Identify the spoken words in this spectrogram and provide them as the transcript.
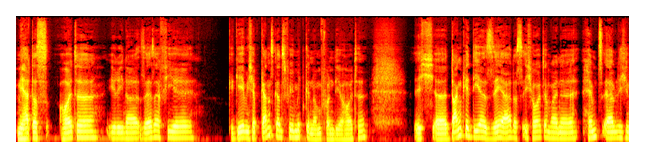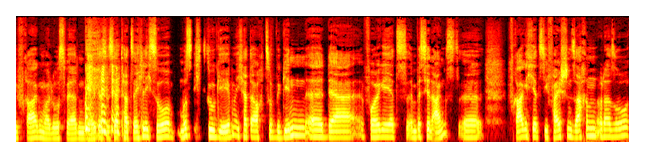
Mir hat das heute, Irina, sehr, sehr viel gegeben. Ich habe ganz, ganz viel mitgenommen von dir heute. Ich äh, danke dir sehr, dass ich heute meine hemdsärmlichen Fragen mal loswerden wollte. Es ist ja tatsächlich so, muss ich zugeben. Ich hatte auch zu Beginn äh, der Folge jetzt ein bisschen Angst. Äh, frage ich jetzt die falschen Sachen oder so?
